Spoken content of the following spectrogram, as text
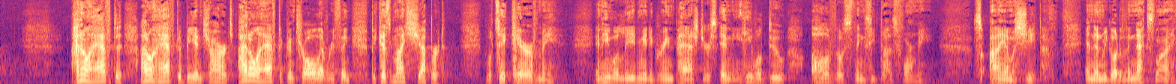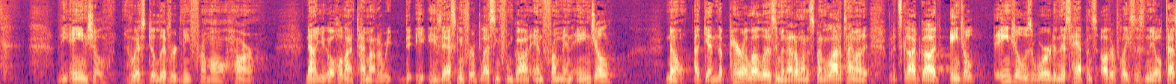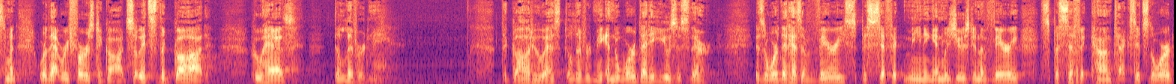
I don't have to, I don't have to be in charge. I don't have to control everything because my shepherd will take care of me and he will lead me to green pastures, and he will do all of those things he does for me. So I am a sheep. And then we go to the next line the angel who has delivered me from all harm. Now you go, hold on, time out. Are we, he's asking for a blessing from God and from an angel? No. Again, the parallelism, and I don't want to spend a lot of time on it, but it's God, God, angel. Angel is a word, and this happens other places in the Old Testament where that refers to God. So it's the God who has delivered me the God who has delivered me. And the word that he uses there is a word that has a very specific meaning and was used in a very specific context. It's the word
